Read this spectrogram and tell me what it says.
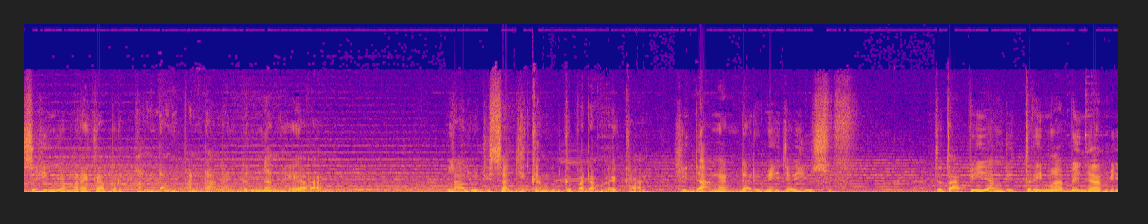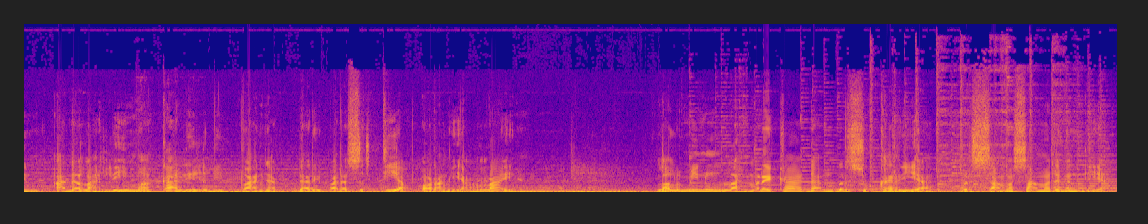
sehingga mereka berpandang-pandangan dengan heran. Lalu disajikan kepada mereka hidangan dari meja Yusuf. Tetapi yang diterima Benyamin adalah lima kali lebih banyak daripada setiap orang yang lain. Lalu minumlah mereka dan bersukaria bersama-sama dengan dia.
